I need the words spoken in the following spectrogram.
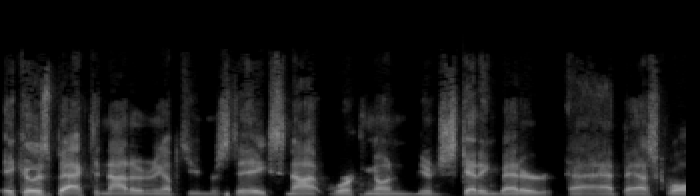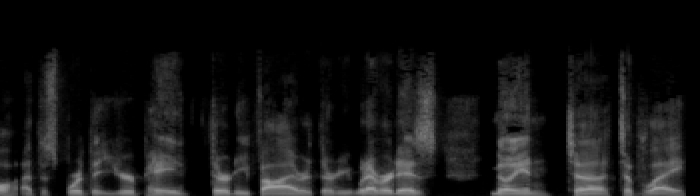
it goes back to not owning up to your mistakes, not working on you know just getting better at basketball at the sport that you're paid thirty five or thirty whatever it is million to to play.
